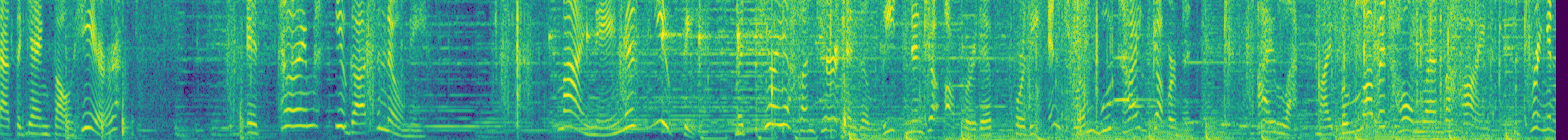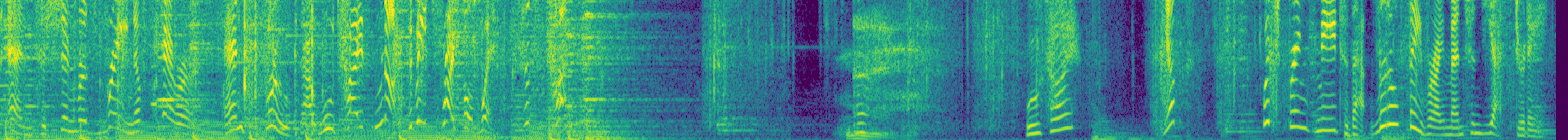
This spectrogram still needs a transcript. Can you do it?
That the gang's all here, it's time you got to know me. My name is Yuffie, materia hunter and elite ninja operative for the interim Wutai government. I left my beloved homeland behind to bring an end to Shinra's reign of terror and prove that Wutai's not to be trifled with. Wutai? Which brings me to that little favor I mentioned yesterday.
